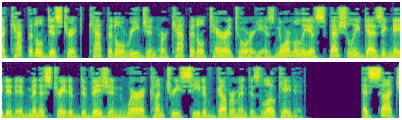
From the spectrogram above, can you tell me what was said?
A capital district, capital region or capital territory is normally a specially designated administrative division where a country's seat of government is located. As such,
